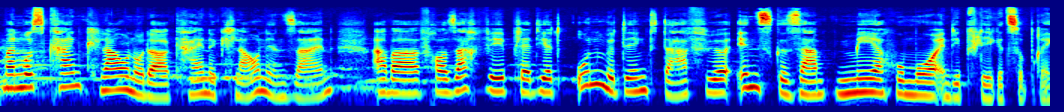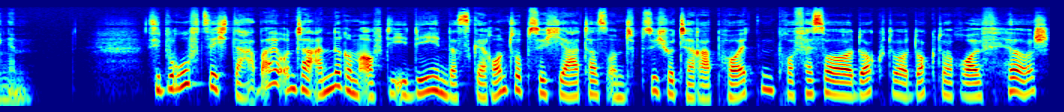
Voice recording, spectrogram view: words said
Man muss kein Clown oder keine Clownin sein, aber Frau Sachwe plädiert unbedingt dafür, insgesamt mehr Humor in die Pflege zu bringen. Sie beruft sich dabei unter anderem auf die Ideen des Gerontopsychiaters und Psychotherapeuten Professor Dr. Dr. Rolf Hirsch,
